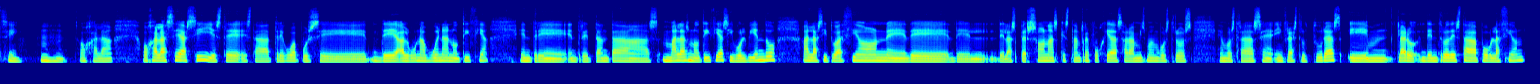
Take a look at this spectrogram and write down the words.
Sí, Ojalá, ojalá sea así y este, esta tregua pues eh, dé alguna buena noticia entre, entre tantas malas noticias y volviendo a la situación eh, de, las personas que están refugiadas ahora mismo en vuestros en vuestras eh, infraestructuras. Em, claro, dentro de esta población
